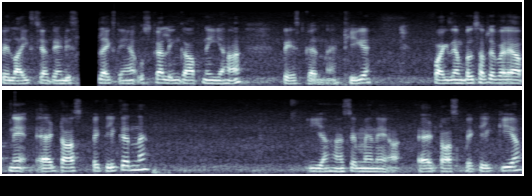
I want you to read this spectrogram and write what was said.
पर लाइक्स चाहते हैं डिसलाइक्स हैं, उसका लिंक आपने यहाँ पेस्ट करना है, ठीक है? फॉर एग्ज़ाम्पल सबसे पहले आपने ऐड टास्क पे क्लिक करना है। यहाँ से मैंने ऐड टास्क पे क्लिक किया।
